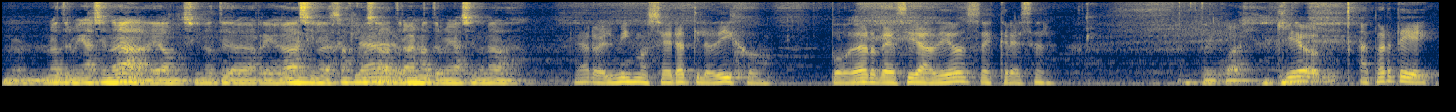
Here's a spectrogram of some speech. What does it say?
No, no terminás haciendo nada, digamos, si no te arriesgás, si no dejas cosas atrás, no terminás haciendo nada. Claro, el mismo Cerati lo dijo, poder decir adiós es crecer. Quiero, aparte,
